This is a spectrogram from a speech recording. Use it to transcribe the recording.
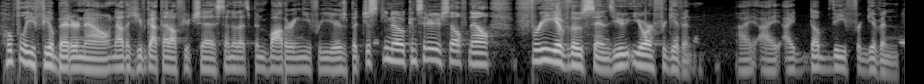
hopefully you feel better now, now that you've got that off your chest. I know that's been bothering you for years, but just, you know, consider yourself now free of those sins. You you are forgiven. I I, I dub thee forgiven.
